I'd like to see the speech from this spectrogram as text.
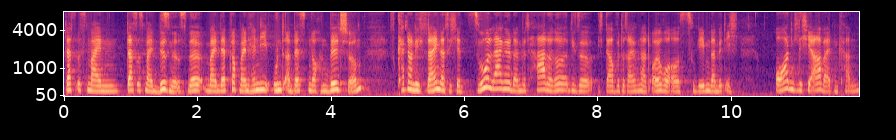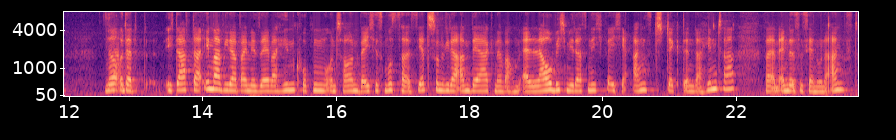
das ist mein, das ist mein Business, ne? Mein Laptop, mein Handy und am besten noch ein Bildschirm. Es kann doch nicht sein, dass ich jetzt so lange damit hadere, diese, ich glaube, 300 Euro auszugeben, damit ich ordentlich hier arbeiten kann. Ne? Ja. Und das, ich darf da immer wieder bei mir selber hingucken und schauen, welches Muster ist jetzt schon wieder am Werk. Ne? Warum erlaube ich mir das nicht? Welche Angst steckt denn dahinter? Weil am Ende ist es ja nur eine Angst.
